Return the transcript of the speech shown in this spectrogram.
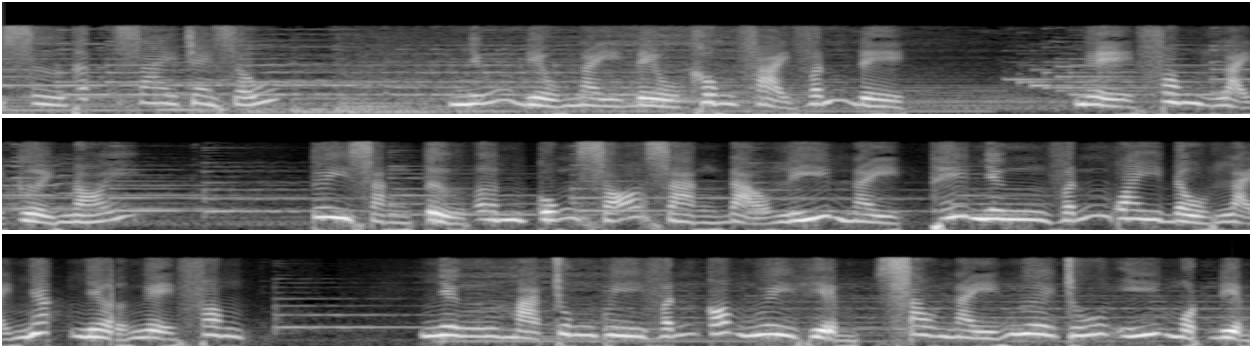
sư thất sai che giấu. Những điều này đều không phải vấn đề. Nghệ Phong lại cười nói, Tuy rằng tử âm cũng rõ ràng đạo lý này, Thế nhưng vẫn quay đầu lại nhắc nhở Nghệ Phong nhưng mà Trung Quy vẫn có nguy hiểm Sau này ngươi chú ý một điểm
